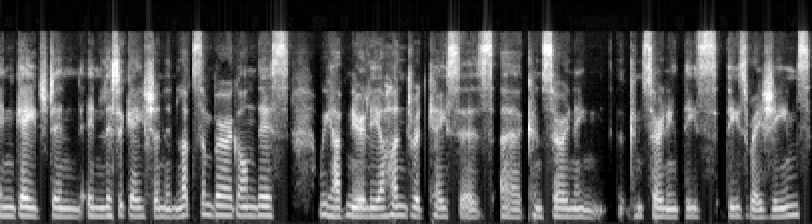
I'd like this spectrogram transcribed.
engaged in, in litigation in Luxembourg on this. We have nearly 100 cases uh, concerning, concerning these, these regimes.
